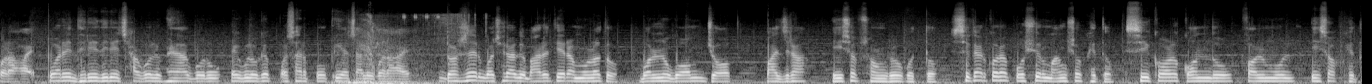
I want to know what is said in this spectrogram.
করা হয়। পরে ধীরে ধীরে ছাগল, ভেড়া, গরু এগুলোকে পোষার প্রক্রিয়া চালু করা হয়। দশ হাজার বছর আগে ভারতীয়রা মূলত বন্য গম জব বাজরা এইসব সংগ্রহ করত। শিকার করা পশুর মাংস খেত। শিকড়, কন্দ, ফলমূল এইসব খেত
